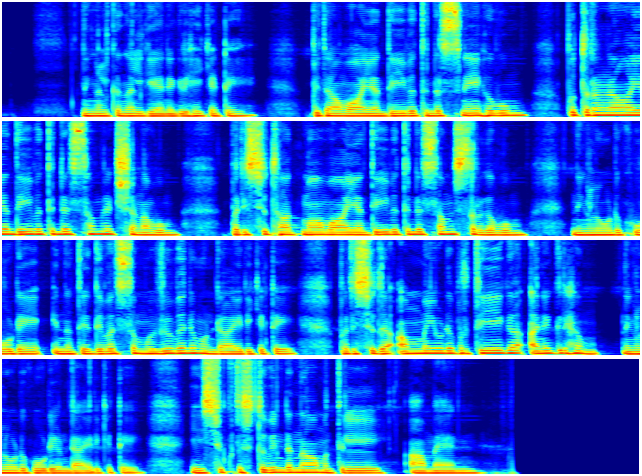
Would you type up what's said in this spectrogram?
നിങ്ങൾക്ക് നൽകി അനുഗ്രഹിക്കട്ടെ. പിതാവായ ദൈവത്തിന്റെ സ്നേഹവും പുത്രനായ ദൈവത്തിന്റെ സംരക്ഷണവും പരിശുദ്ധാത്മാവായ ദൈവത്തിന്റെ സംസർഗവും നിങ്ങളോട് കൂടെ ഇന്നത്തെ ദിവസം മുഴുവനും ഉണ്ടായിരിക്കട്ടെ. പരിശുദ്ധ അമ്മയുടെ പ്രത്യേക അനുഗ്രഹം നിങ്ങളോട് കൂടെ ഉണ്ടായിരിക്കട്ടെ. യേശു ക്രിസ്തുവിന്റെ നാമത്തിൽ ആമേൻ.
